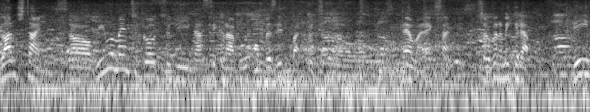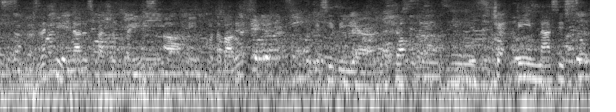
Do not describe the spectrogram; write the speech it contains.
lunchtime. So we were meant to go to the Nasi Kerabu opposite, but it's closed. Never mind, next time. So we're gonna make it up. This is actually another special place uh, in Kota Baru. You can see the uh, shop is Nasi Soup.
